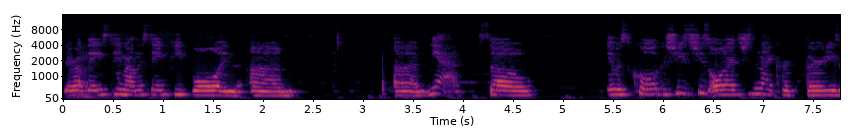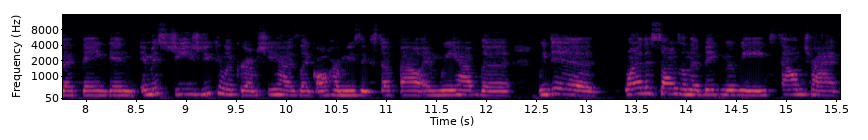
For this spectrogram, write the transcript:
They're Right. they hang around the same people, and um, um, yeah. So it was cool because she's she's older. She's in like her thirties, I think. And, and Miss G, you can look her up. She has like all her music stuff out, and we have the we did a one of the songs on the big movie soundtrack.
